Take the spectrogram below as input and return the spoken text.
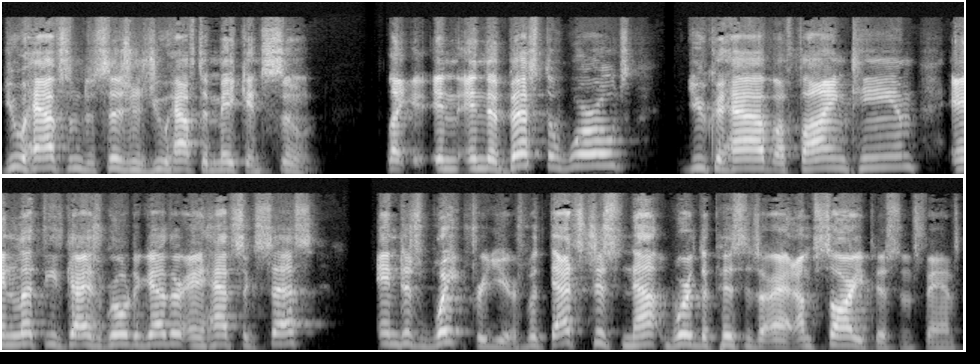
you have some decisions you have to make in soon. Like in in the best of worlds, you could have a fine team and let these guys grow together and have success and just wait for years. But that's just not where the Pistons are at. I'm sorry, Pistons fans.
